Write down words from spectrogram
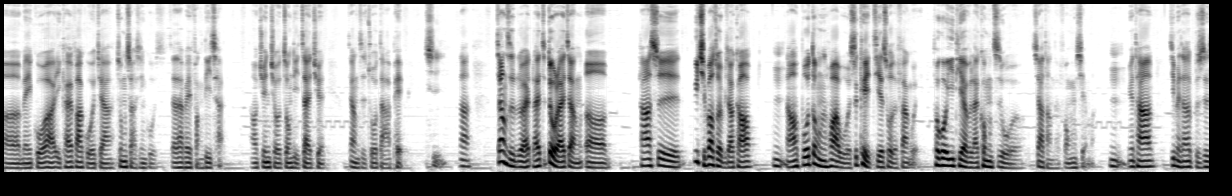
呃，美国啊，已开发国家中小型股再搭配房地产，然后全球总体债券这样子做搭配。是，那这样子来来对我来讲，呃，它是预期报酬比较高，嗯，然后波动的话我是可以接受的范围。透过 ETF 来控制我下档的风险嘛，嗯，因为它基本上不是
